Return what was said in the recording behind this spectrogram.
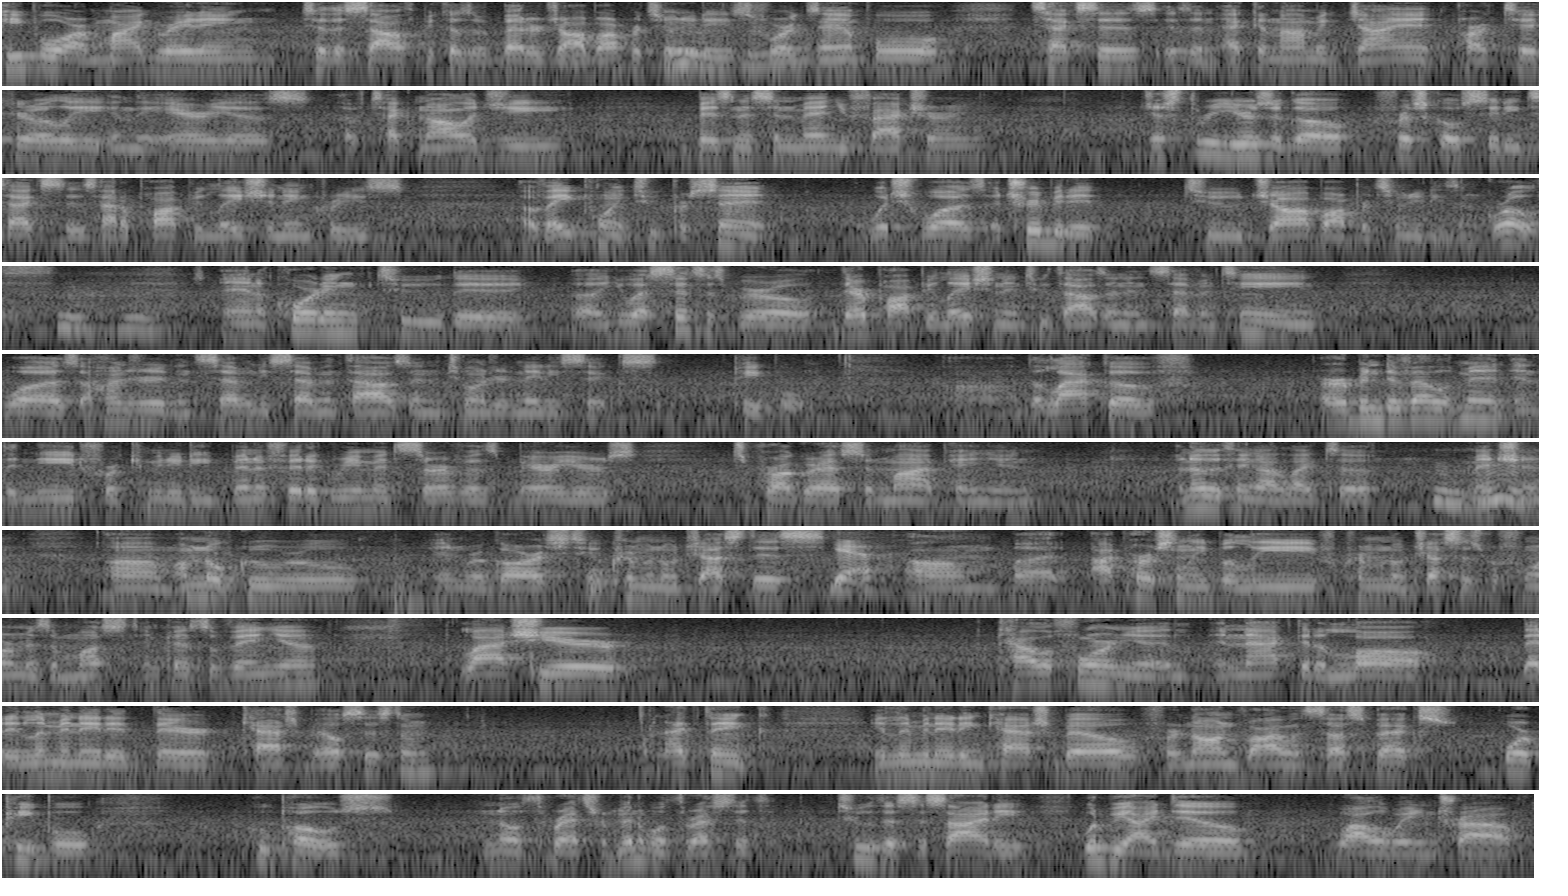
people are migrating to the South because of better job opportunities. Mm-hmm. For example, Texas is an economic giant, particularly in the areas of technology, business, and manufacturing. Just three years ago, Frisco City, Texas had a population increase of 8.2%, which was attributed to job opportunities and growth. Mm-hmm. And according to the uh, U.S. Census Bureau, their population in 2017 was 177,286 people. Uh, the lack of urban development and the need for community benefit agreements serve as barriers to progress, in my opinion. Another thing I'd like to mm-hmm. mention um, I'm no guru in regards to criminal justice. Yeah. Um, but I personally believe criminal justice reform is a must in Pennsylvania. Last year, California enacted a law that eliminated their cash bail system. And I think eliminating cash bail for nonviolent suspects or people who pose no threats or minimal threats to the society would be ideal while awaiting trial.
